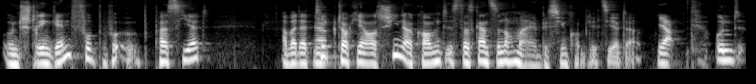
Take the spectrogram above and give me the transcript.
und stringent passiert. Aber der TikTok ja. aus China kommt, ist das Ganze nochmal ein bisschen komplizierter. Ja, und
